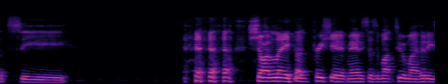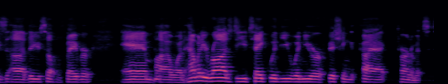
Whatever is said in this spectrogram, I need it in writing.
let's see. Sean Lath, appreciate it, man. He says about two of my hoodies. Uh, do yourself a favor and buy one. How many rods do you take with you when you're fishing kayak tournaments?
